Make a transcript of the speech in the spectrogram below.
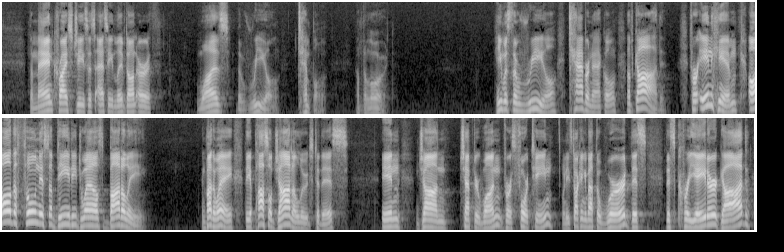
the man Christ Jesus, as he lived on earth, was the real temple of the Lord. He was the real tabernacle of God. For in him all the fullness of deity dwells bodily. And by the way, the Apostle John alludes to this in John chapter 1, verse 14, when he's talking about the Word, this, this creator God.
